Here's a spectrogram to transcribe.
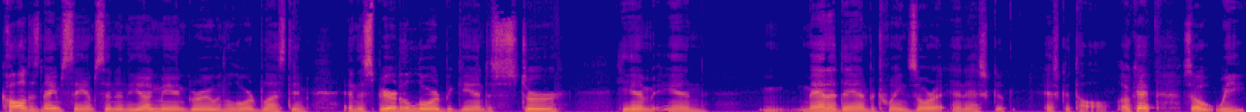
called his name Samson, and the young man grew, and the Lord blessed him. And the Spirit of the Lord began to stir him in Mahaneh-dan between Zorah and Eshtaol. Okay, so we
